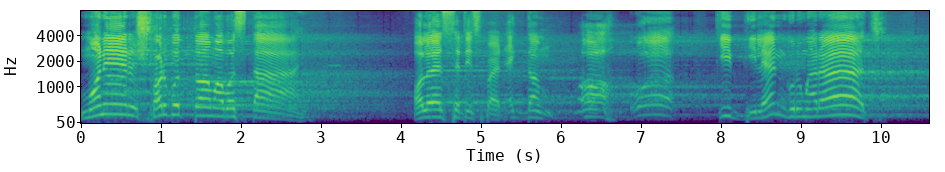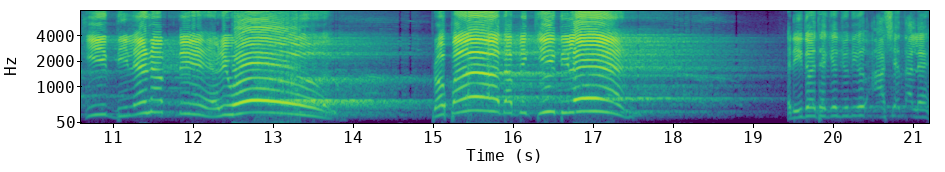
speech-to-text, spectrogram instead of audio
মনের সর্বোত্তম অবস্থায় অলওয়েজ স্যাটিসফাইড একদম ও কি দিলেন গুরু মহারাজ? কি দিলেন আপনি? প্রপাত, আপনি কি দিলেন? হৃদয় থেকে যদি আসে তাহলে,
